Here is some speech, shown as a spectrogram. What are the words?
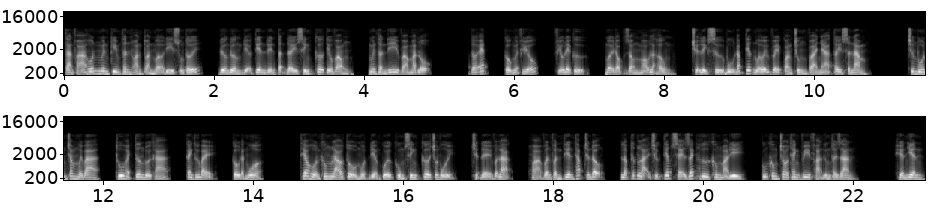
tàn phá hôn nguyên kim thân hoàn toàn mở đi xuống tới, đường đường địa tiên đến tận đây sinh cơ tiêu vong, nguyên thần đi vào mặt lộ. Ts câu nguyên phiếu phiếu đề cử, mời đọc dòng máu lạc hồng, chuyện lịch sử bù đắp tiếp nối về quang trung và nhà tây sơn năm chương bốn trăm mười ba, thu hoạch tương đối khá, canh thứ bảy, cầu đặt mua. Theo hồn không lão tổ một điểm cuối cùng sinh cơ cho vùi, triệt để vẫn lạc, hỏa vân phần thiên tháp chấn động, lập tức lại trực tiếp xé rách hư không mà đi cũng không cho thanh vi phản ứng thời gian. Hiển nhiên,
